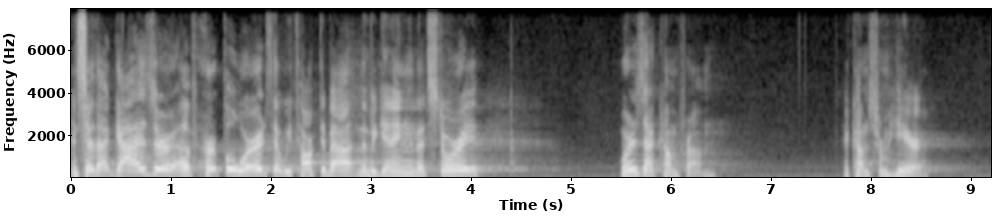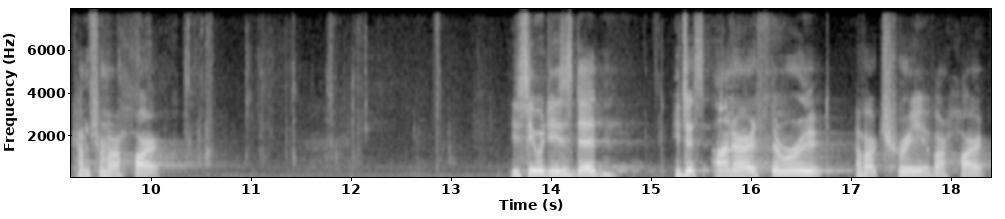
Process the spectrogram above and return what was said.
And so that geyser of hurtful words that we talked about in the beginning, that story, where does that come from? It comes from here, it comes from our heart. You see what Jesus did? He just unearthed the root of our tree, of our heart.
